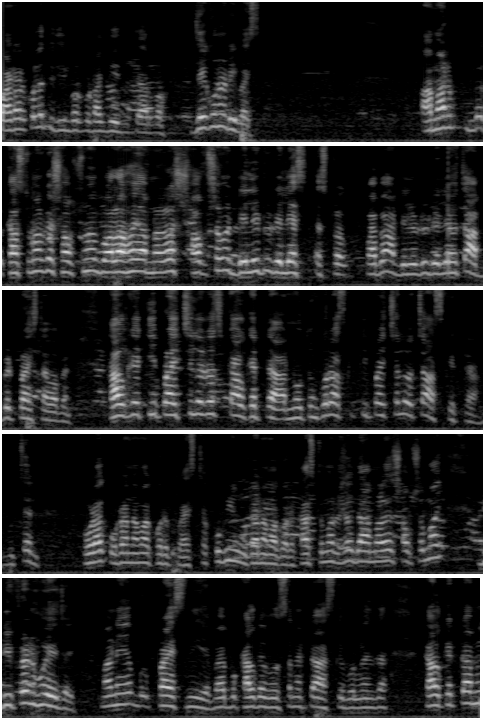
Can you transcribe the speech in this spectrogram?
অর্ডার করলে দুই দিন পর প্রোডাক্ট দিয়ে দিতে পারব যে কোনো ডিভাইস আমার কাস্টমারকে সবসময় বলা হয়, আপনারা সবসময় ডেলি টু ডেলি স্টক পাবেন, আর ডেলি টু ডেলি হচ্ছে আপডেট প্রাইসটা পাবেন। কালকে কি প্রাইস ছিল হচ্ছে কালকেরটা, আর নতুন করে আজকে কি প্রাইস ছিল, হচ্ছে আজকেরটা, বুঝছেন? প্রোডাক্ট ওঠানামা করে প্রাইসটা খুবই ওঠানামা করে। কাস্টমারের সাথে আমাদের সবসময় ডিফারেন্ট হয়ে যায় মানে প্রাইস নিয়ে, বা কালকে বলছেন একটা, আজকে বললেন যে, কালকেরটা আমি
